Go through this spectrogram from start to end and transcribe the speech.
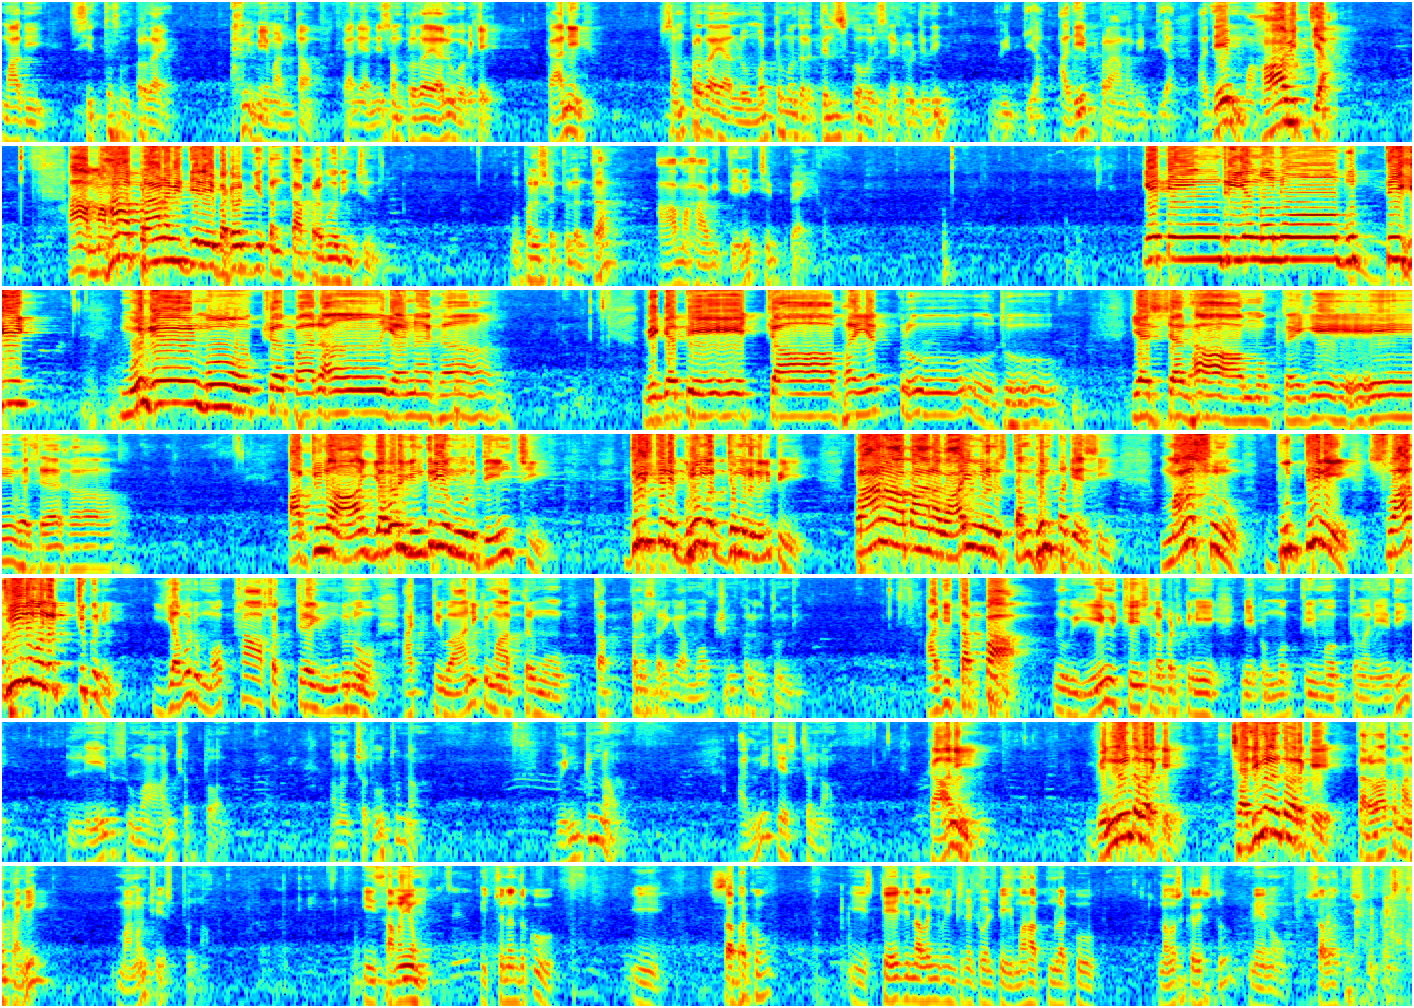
మాది సిద్ధ సంప్రదాయం అని మేము అంటాం. కానీ అన్ని సంప్రదాయాలు ఒకటే. కానీ సంప్రదాయాల్లో మొట్టమొదట తెలుసుకోవలసినటువంటిది విద్య. అదే ప్రాణ విద్య. అదే మహావిద్య. ఆ మహాప్రాణ విద్యనే భగవద్గీత అంతా ప్రబోధించింది. ఉపనిషత్తులంతా ఆ మహావిద్యని చెప్పాయి. యతేంద్రియ మనోబుద్ధి మునిర్మోక్షపరాయణ విగతేచ్ఛాభయక్రోధో యశధా ముక్తయే వశః. అర్జున ఎవడు ఇంద్రియములు జయించి దృష్టిని భూమధ్యమును నిలిపి ప్రాణాపాన వాయువులను స్తంభింపజేసి మనస్సును బుద్ధిని స్వాధీనమునర్చుకుని ఎవడు మోక్షాసక్తుడై ఉండునో అట్టివానికి మాత్రము తప్పనిసరిగా మోక్షం కలుగుతుంది. అది తప్ప నువ్వు ఏమి చేసినప్పటికీ నీకు ముక్తి మోక్తం అనేది లేదు సుమా అని చెప్తోంది. మనం చదువుతున్నాం వింటున్నాం అన్నీ చేస్తున్నాం. కానీ విన్నంత వరకే చదివినంత వరకే తర్వాత మన పని మనం చేస్తున్నాం. ఈ సమయం ఇచ్చినందుకు ఈ సభకు ఈ స్టేజ్ని అలంకరించినటువంటి మహాత్ములకు నమస్కరిస్తూ నేను సెలవు తీసుకుంటున్నాను.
